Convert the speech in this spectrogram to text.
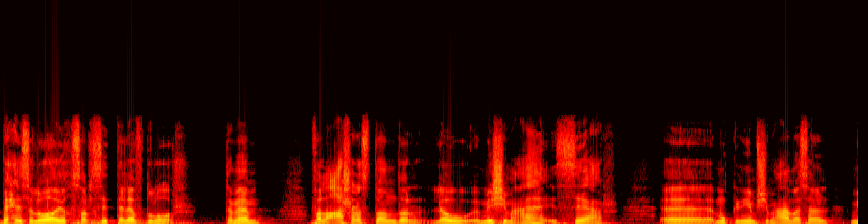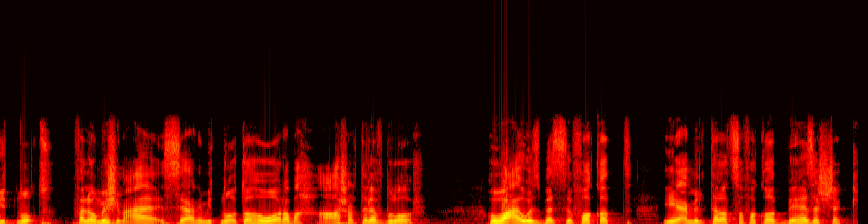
بحيث اللي هو يخسر 6000 دولار. تمام؟ فال10 standard لو مشي معاه السعر آه، ممكن يمشي معاه مثلا 100 نقطة. فلو مشي معاه السعر 100 نقطة هو ربح 10000 دولار. هو عاوز بس فقط يعمل ثلاث صفقات بهذا الشكل.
